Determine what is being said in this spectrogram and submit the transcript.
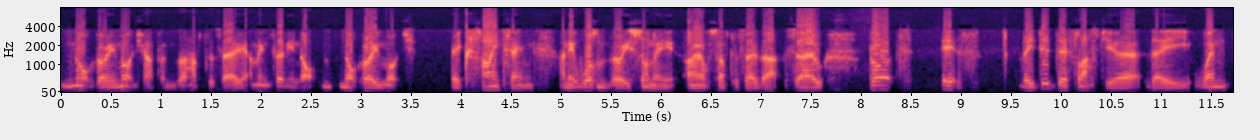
not very much happens. I have to say. I mean, certainly not not very much exciting, and it wasn't very sunny. I also have to say that. So, but it's they did this last year. They went,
